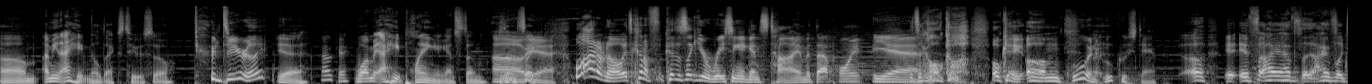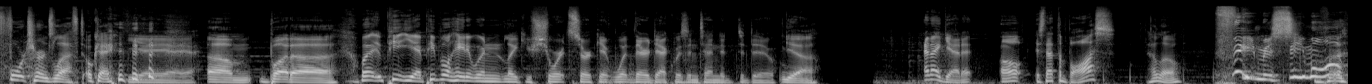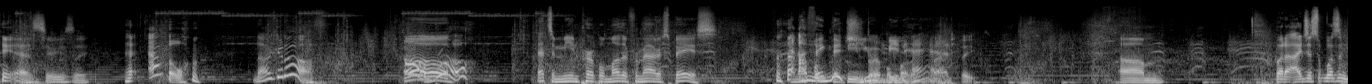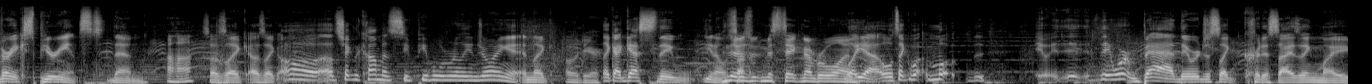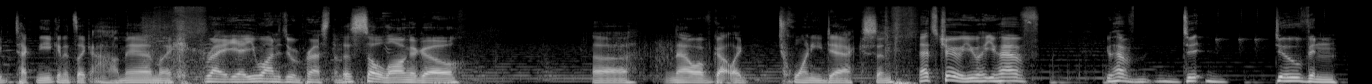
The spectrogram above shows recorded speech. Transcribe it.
Um, I mean, I hate mill decks too, so Do you really? yeah. Okay. Well, I mean, I hate playing against them. Oh, it's like, yeah. Well, I don't know. It's kind of because it's like you're racing against time at that point. Yeah. It's like, oh god, okay. Um, Ooh, an Uku stamp. uh, if I have, I have like four turns left. Okay. Yeah, yeah, yeah. um, but uh, Well, yeah, people hate it when like you short circuit what their deck was intended to do, yeah. and I get it. Oh, is that the boss? Hello. Feed me, Seymour. yeah, seriously. Ow! Knock it off. oh, bro. that's a mean purple mother from outer space. And I think that you've been had. Um, but I just wasn't very experienced then. Uh huh. So I was like, I was like, oh, I'll check the comments, see if people were really enjoying it, and like, Oh dear. like I guess they, you know, There's some- mistake number one. well, yeah. Well, it's like it- it- they weren't bad. They were just like criticizing my technique, and it's like, ah, man, like Right. Yeah, you wanted to impress them. that's so long ago. Uh, now I've got like 20 decks, and That's true. You you have you have d- doven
